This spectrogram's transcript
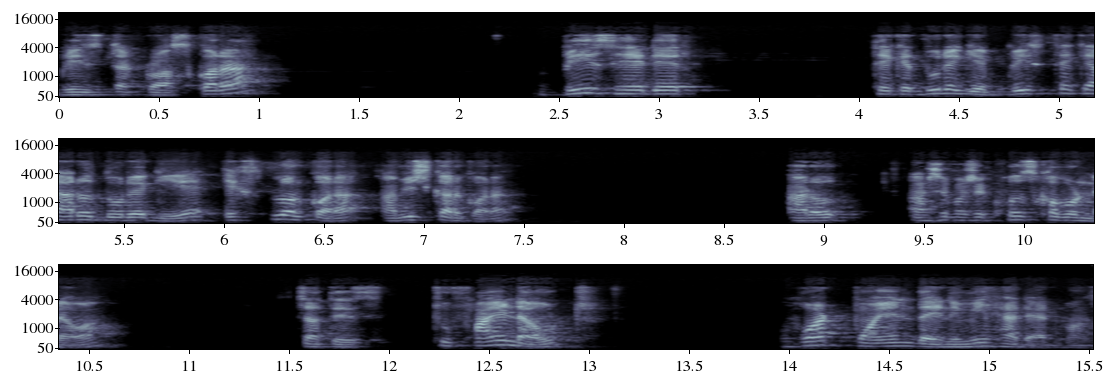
ব্রিজটা ক্রস করা। ব্রিজ হেডের থেকে দূরে গিয়ে ব্রিজ থেকে আরও দূরে গিয়ে এক্সপ্লোর করা, আবিষ্কার করা, আরও আশেপাশে খোঁজ খবর নেওয়া, যাতে to find out what point the enemy had advance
